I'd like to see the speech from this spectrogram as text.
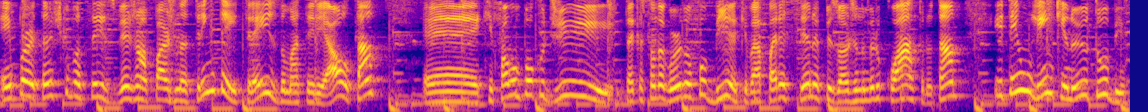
é importante que vocês vejam a página 33 do material, tá? É, que fala um pouco de da questão da gordofobia que vai aparecer no episódio número 4, tá? E tem um link no YouTube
